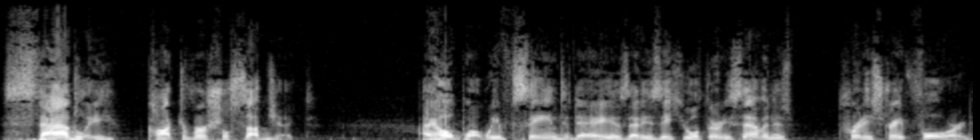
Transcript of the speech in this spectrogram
sadly, controversial subject. I hope what we've seen today is that Ezekiel 37 is pretty straightforward,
